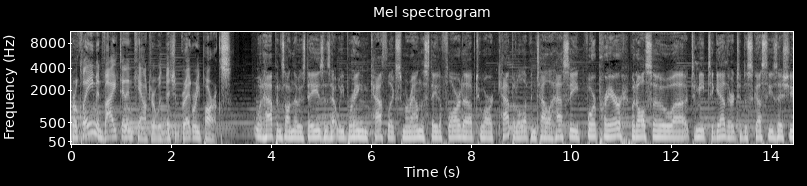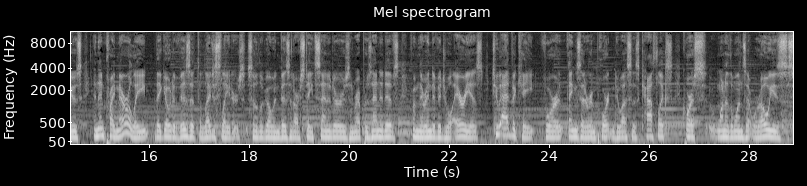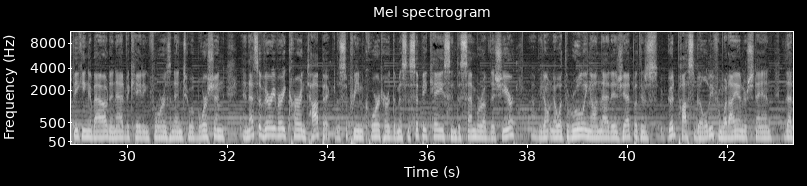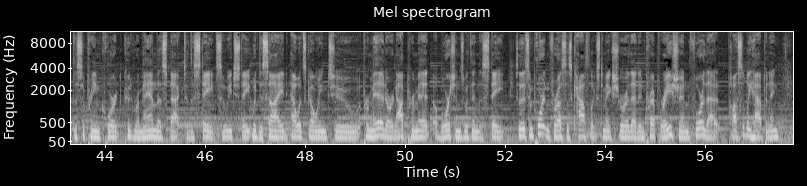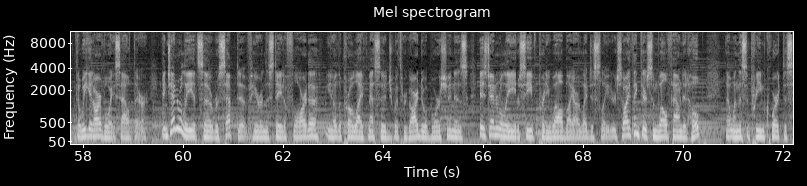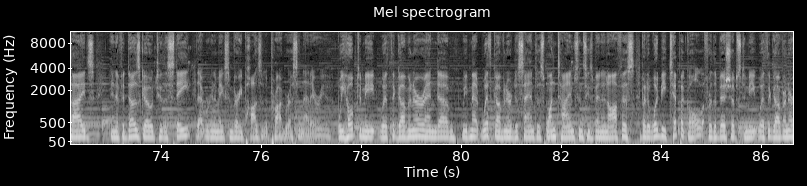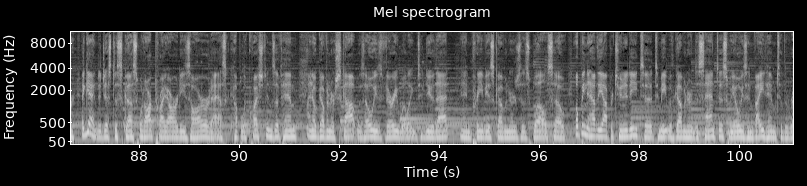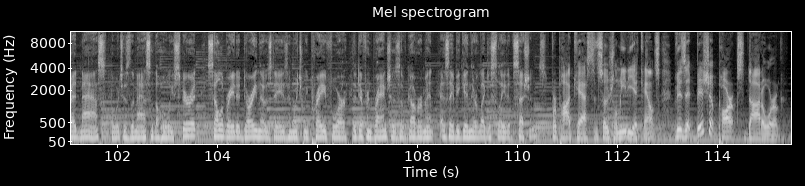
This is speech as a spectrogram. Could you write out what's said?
Proclaim, invite, and encounter with Bishop Gregory Parkes. What happens on those days is that we bring Catholics from around the state of Florida up to our capital, up in Tallahassee, for prayer, but also uh, to meet together to discuss these issues. And then primarily, they go to visit the legislators. So they'll go and visit our state senators and representatives from their individual areas to advocate for things that are important to us as Catholics. Of course, one of the ones that we're always speaking about and advocating for is an end to abortion. And that's a very, very current topic. The Supreme Court heard the Mississippi case in December of this year. Uh, we don't know what the ruling on that is yet, but there's good possibility, from what I understand, that the Supreme Court could remand this back to the state. So each state would decide how it's going to permit or not permit abortions within the state. So it's important for us as Catholics to make sure that in preparation for that possibly happening, that we get our voice out there. And generally, it's uh, receptive here in the state of Florida. You know, the pro-life message with regard to abortion is is generally received pretty well by our legislators. So I think there's some well-founded hope that when the Supreme Court decides, and if it does go to the state, that we're going to make some very positive progress in that area. We hope to meet with the governor, and um, we've met with Governor DeSantis one time since he's been in office, but it would be typical for the bishops to meet with the governor, again, to just discuss what our priorities are or to ask a couple of questions of him. I know Governor Scott was always very willing to do that, and previous governors as well. So, hoping to have the opportunity to, to meet with Governor DeSantis. We always invite him to the Red Mass, which is the Mass of the Holy Spirit, celebrated during those days in which we pray for the different branches of government as they begin their legislative sessions. For podcasts and social media accounts, visit bishopparkes.org.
